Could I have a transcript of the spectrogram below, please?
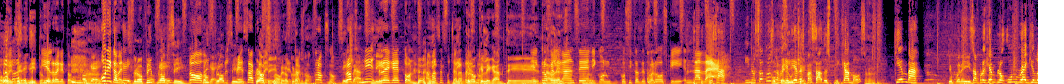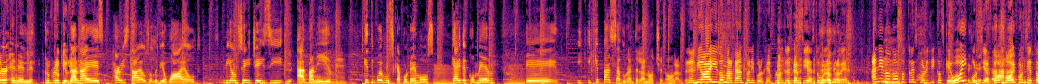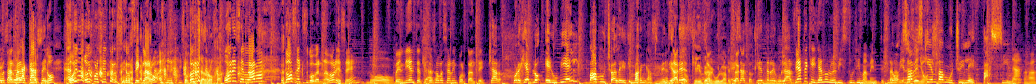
Uy, bendito. y el reggaetón. Únicamente. Pero flip flop sí. Todo. Flip flop sí. Exactamente. Crocs no. pero Crocs Exacto. no. Crocs no. Sí, Crocs claro. ni, Ni- reggaetón. Jamás escucharás Ni croc reggaetón. elegante. Ni el croc elegante, ni con cositas de Swarovski, nada. O sea, y nosotros Con el viernes pasado explicamos quién va. ¿Quién puede O ir? sea, por ejemplo, un regular en el Club. Tropicana es Harry Styles, Olivia Wilde, Beyoncé, Jay-Z, Abanir. ¿Qué tipo de música ponemos? ¿Qué hay de comer? Eh, y, y qué pasa durante la noche, no? Claro. En el mío ha ido Marc Anthony, por ejemplo, Andrés García estuvo la otra vez. Han ido dos o tres políticos que hoy, por cierto, hoy por cierto reservan- en la cárcel. No, hoy, hoy por cierto reservan, sí, claro. Con Hoy roja. Hoy reservaron dos exgobernadores, ¿eh? No. Pendientes, porque Claro. eso va a ser importante. Claro. Por ejemplo, Erubiel va mucho a Lady Mangas, ¿me Exacto. entiendes? Cliente Exacto, regular. exacto. Exacto, cliente regular. Fíjate que ya no lo he visto últimamente, estará No, bien el ¿Sabes señor? quién va mucho y le fascina? Ajá.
